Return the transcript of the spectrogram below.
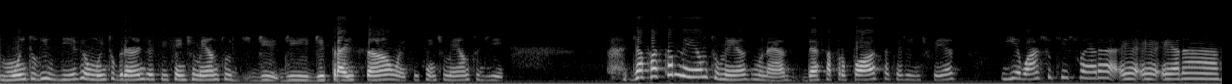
muito visível, muito grande esse sentimento de, de, de traição, esse sentimento de, de afastamento mesmo, né, dessa proposta que a gente fez. E eu acho que isso era, é, é, era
